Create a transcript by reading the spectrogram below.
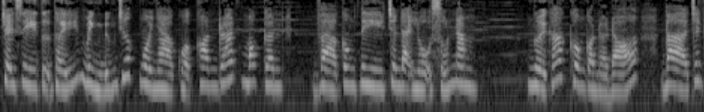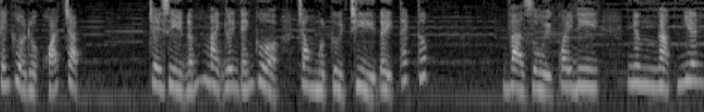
Tracy tự thấy mình đứng trước ngôi nhà của Conrad Morgan và công ty trên đại lộ số 5. Người khác không còn ở đó và trên cánh cửa được khóa chặt. Tracy đấm mạnh lên cánh cửa trong một cử chỉ đầy thách thức. Và rồi quay đi, nhưng ngạc nhiên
